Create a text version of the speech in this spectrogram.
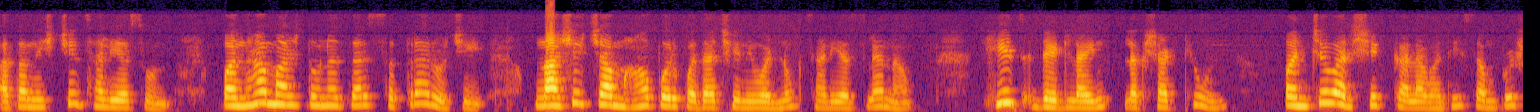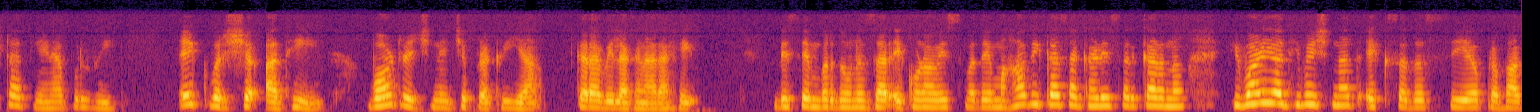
आता निश्चित झाली असून पंधरा मार्च दोन हजार सतरा रोजी नाशिकच्या महापौर पदाची निवडणूक झाली असल्यानं हीच डेडलाईन लक्षात ठेवून पंचवार्षिक कालावधी संपुष्टात येण्यापूर्वी एक वर्ष आधी वॉर्ड रचनेची प्रक्रिया करावी लागणार आहे. डिसेंबर दोन हजार एकोणावीसमध्ये महाविकास आघाडी सरकारनं हिवाळी अधिवेशनात एक सदस्यीय प्रभाग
